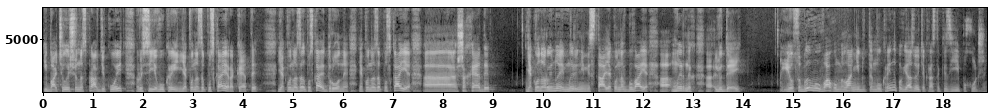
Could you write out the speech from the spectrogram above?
і бачили, що насправді коїть Росія в Україні. Як вона запускає ракети, як вона запускає дрони, як вона запускає е, шахеди. Як вона руйнує мирні міста, як вона вбиває е, мирних е, людей. І особливу увагу Меланії до теми України пов'язують якраз таки з її походженням.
